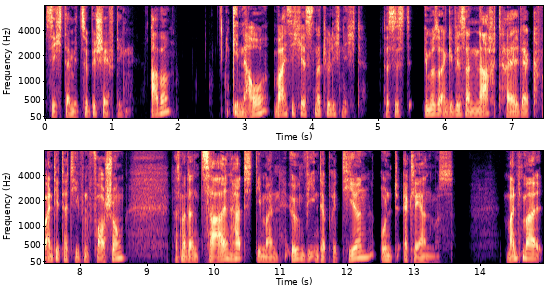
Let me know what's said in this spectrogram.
sich damit zu beschäftigen. Aber genau weiß ich es natürlich nicht. Das ist immer so ein gewisser Nachteil der quantitativen Forschung, dass man dann Zahlen hat, die man irgendwie interpretieren und erklären muss. Manchmal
